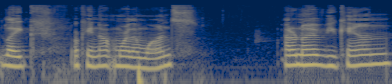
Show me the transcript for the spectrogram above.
like okay, not more than once. I don't know if you can,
